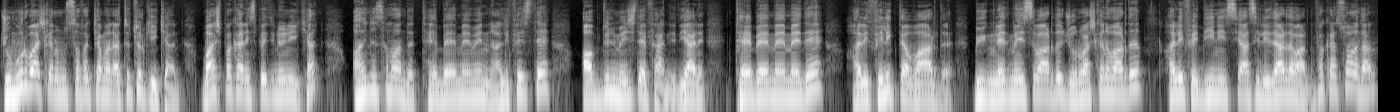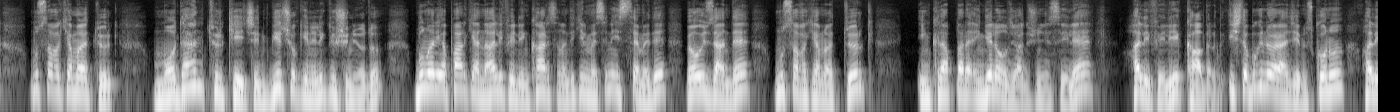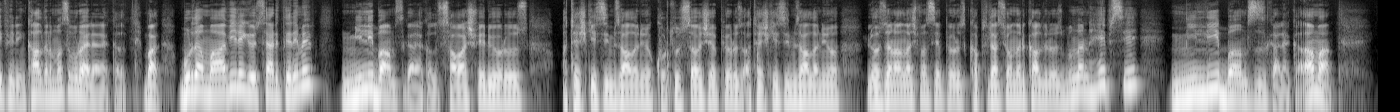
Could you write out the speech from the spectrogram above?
Cumhurbaşkanı Mustafa Kemal Atatürk iken, Başbakan İsmet İnönü iken aynı zamanda TBMM'nin halifesi de Abdülmecit Efendi'ydi. Yani TBMM'de halifelik de vardı. Büyük Millet Meclisi vardı, Cumhurbaşkanı vardı, halife, dini, siyasi lider de vardı. Fakat sonradan Mustafa Kemal Atatürk modern Türkiye için birçok yenilik düşünüyordu. Bunları yaparken de halifeliğin karşısına dikilmesini istemedi ve o yüzden de Mustafa Kemal Atatürk inkılaplara engel olacağı düşüncesiyle halifeliği kaldırdı. İşte bugün öğreneceğimiz konu halifeliğin kaldırılması burayla alakalı. Bak burada maviyle gösterdiklerimi milli bağımsızlık alakalı. Savaş veriyoruz, ateşkes imzalanıyor, Kurtuluş Savaşı yapıyoruz, ateşkes imzalanıyor, Lozan Anlaşması yapıyoruz, kapitülasyonları kaldırıyoruz. Bunların hepsi milli bağımsızlık alakalı ama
